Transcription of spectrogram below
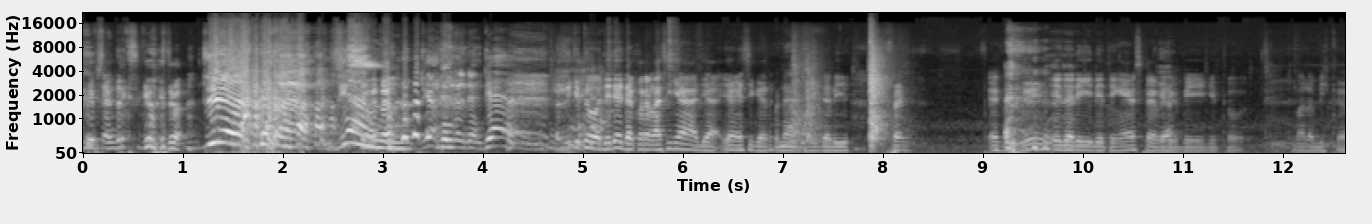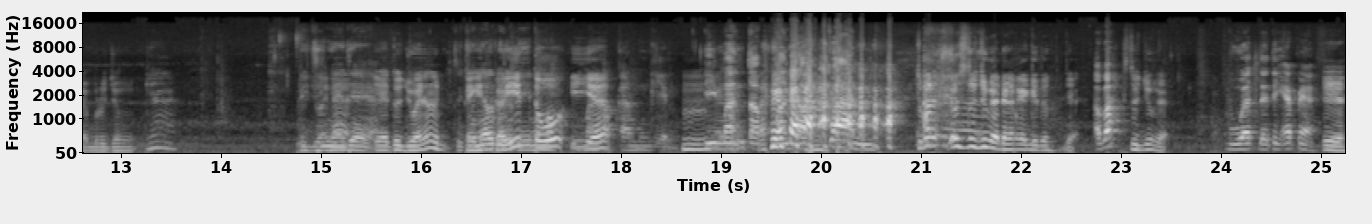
tips and tricks gue gitu. Dia, dia, dia, dia, dia. Berarti gitu, jadi ada korelasinya aja, ya nggak sih Gar? Benar. Jadi dari friend FWB, eh dari dating apps ke Ya. FWB gitu. Cuma lebih ke berujung, ya Tujuannya aja ya. Ya tujuannya lebih Tujuannya pengen ke lebih itu, memam- iya. memantapkan mungkin. Hmm. Dimantap, mantapkan. Cuman lu setuju nggak dengan kayak gitu? Ya. Apa? Setuju nggak? Buat dating app-nya? Iya.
